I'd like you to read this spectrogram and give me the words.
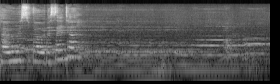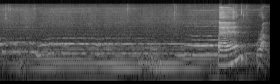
Pose for the center. And right.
